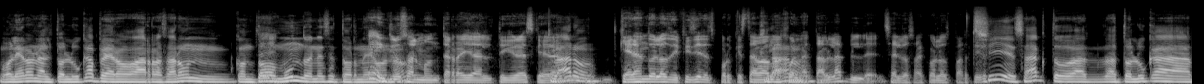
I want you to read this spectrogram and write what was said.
golearon al Toluca, pero arrasaron con todo Sí. mundo en ese torneo. Incluso ¿no? al Monterrey, al Tigres, que, Claro. eran, que eran duelos difíciles porque estaba Claro. abajo en la tabla, le- se lo sacó los partidos. Sí, exacto. A, a Toluca,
